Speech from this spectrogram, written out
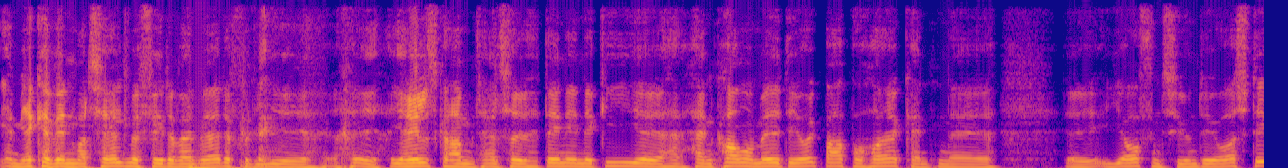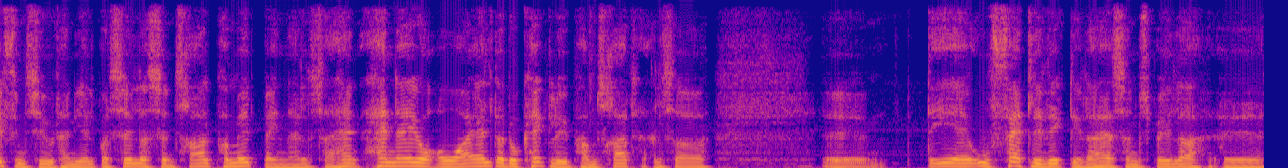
Jamen, jeg kan vende mig til alt med Feder Valverde, fordi øh, jeg elsker ham. Altså, den energi, øh, han kommer med, det er jo ikke bare på højre kanten af, øh, i offensiven, det er jo også defensivt, han hjælper til, og centralt på midtbanen. Altså, han, han er jo overalt, og du kan ikke løbe ham træt. Altså, øh, Øh, det er ufattelig vigtigt at have sådan en spiller, øh,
